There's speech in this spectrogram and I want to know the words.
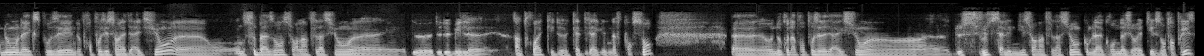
Nous, on a exposé nos propositions à la direction euh, en se basant sur l'inflation euh, de, de 2023 qui est de 4,9%. Euh, donc on a proposé à la direction euh, de juste s'aligner sur l'inflation, comme la grande majorité des entreprises.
